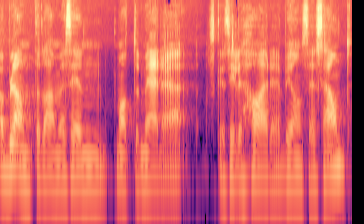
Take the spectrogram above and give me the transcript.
Og blandet da med sin på en måte mer skal jeg si, litt harde Beyoncé-sound.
